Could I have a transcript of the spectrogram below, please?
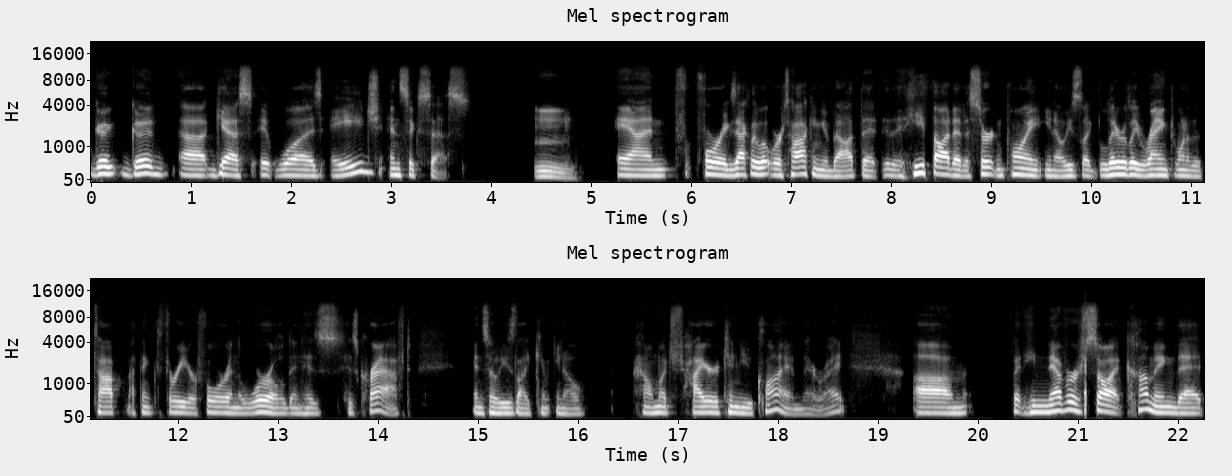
good, good uh, guess. It was age and success. Mm and f- for exactly what we're talking about that, that, he thought at a certain point you know he's like literally ranked one of the top i think three or four in the world in his his craft. And so he's like you know how much higher can you climb there? Right? Um but he never saw it coming that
